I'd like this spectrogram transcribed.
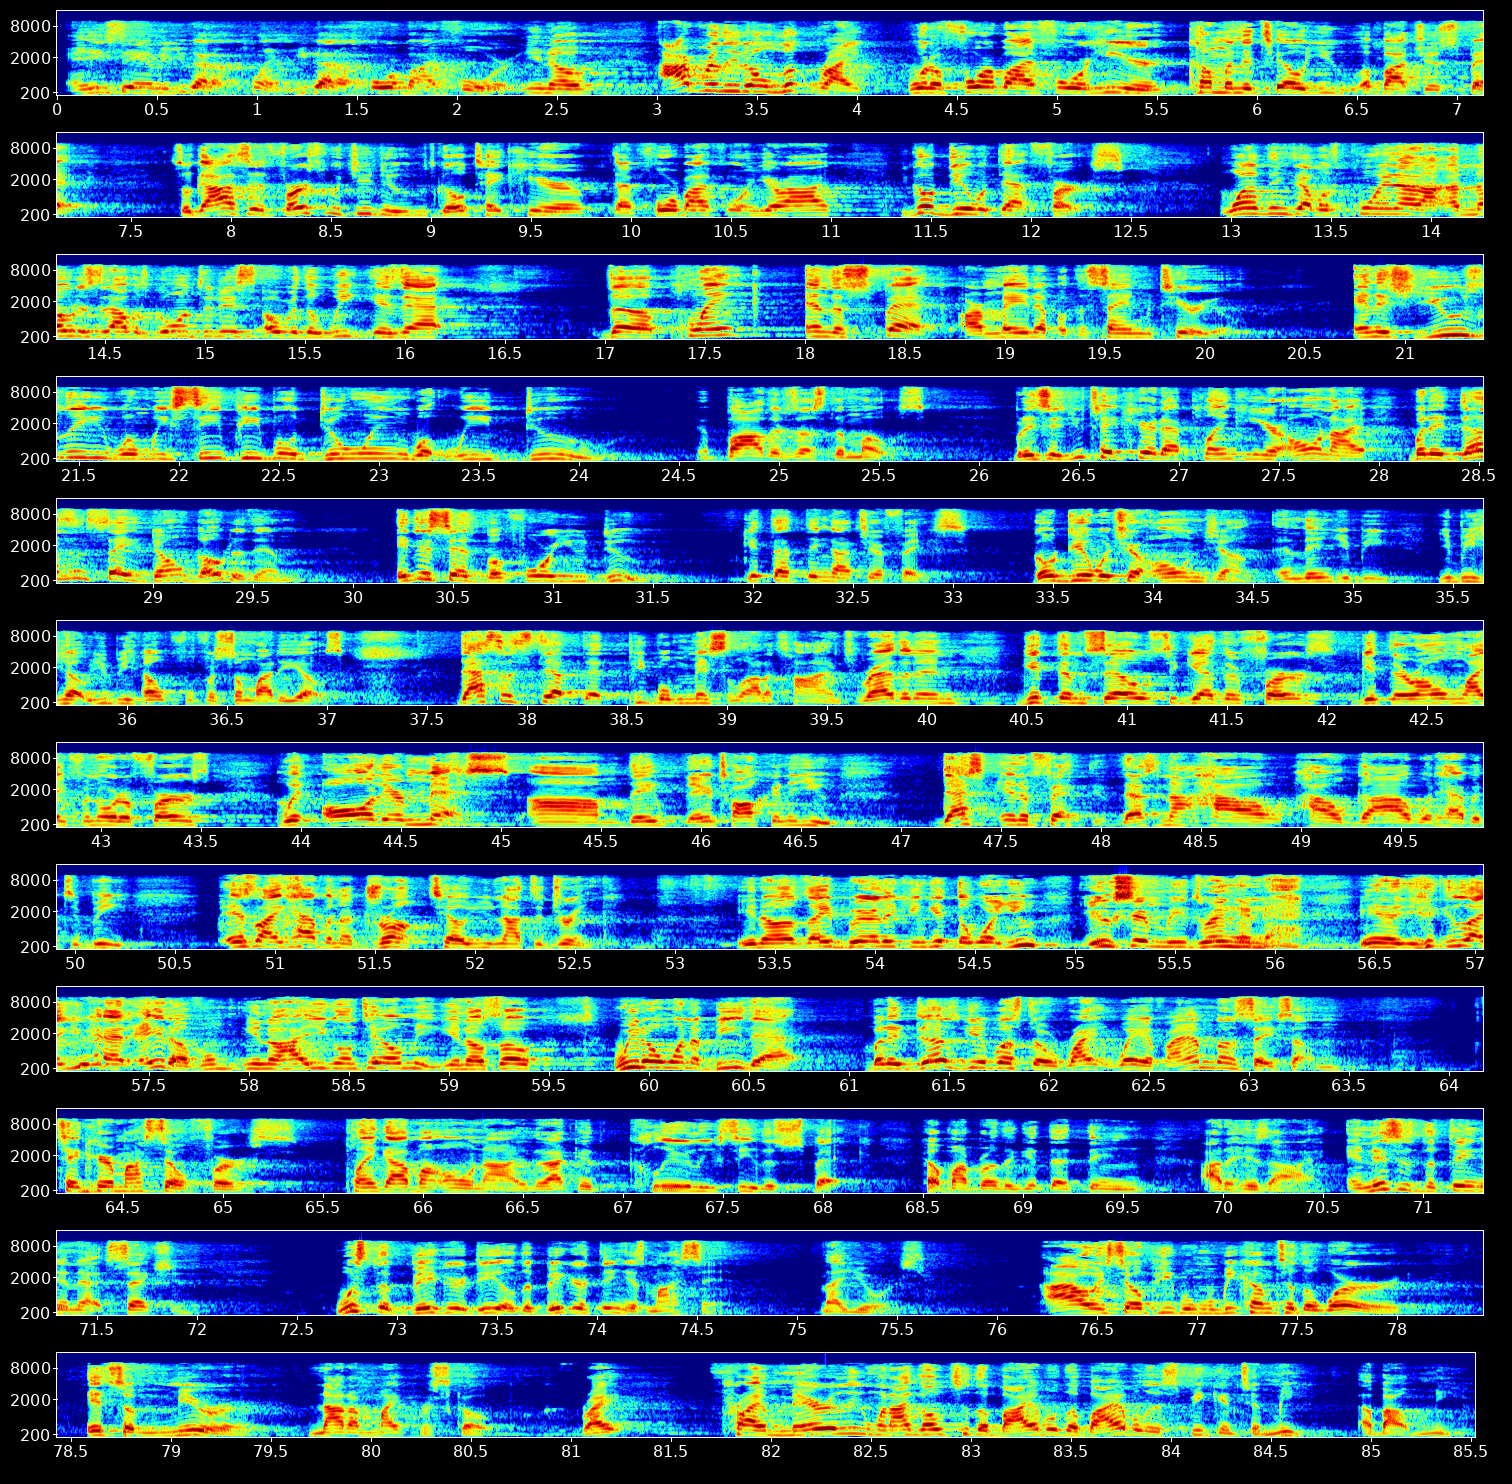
And he's saying, I mean, you got a plank, you got a four by four. You know, I really don't look right with a four by four here coming to tell you about your speck. So God says, first what you do is go take care of that four by four in your eye. You go deal with that first. One of the things that was pointed out, I noticed that I was going through this over the week, is that the plank and the speck are made up of the same material. And it's usually when we see people doing what we do, it bothers us the most. But he says, you take care of that plank in your own eye, but it doesn't say don't go to them. It just says before you do, get that thing out your face. Go deal with your own junk, and then you be you be help you be helpful for somebody else. That's a step that people miss a lot of times. Rather than get themselves together first, get their own life in order first, with all their mess, um, they they're talking to you. That's ineffective. That's not how, how God would have it to be. It's like having a drunk tell you not to drink. You know, they barely can get the word. You you shouldn't be drinking that. You know, you, like you had eight of them. You know, how you gonna tell me? You know, so we don't want to be that. But it does give us the right way. If I am gonna say something, take care of myself first. Plank out my own eye that I could clearly see the speck. Help my brother get that thing out of his eye. And this is the thing in that section. What's the bigger deal? The bigger thing is my sin, not yours. I always tell people when we come to the word, it's a mirror, not a microscope, right? Primarily, when I go to the Bible, the Bible is speaking to me about me.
